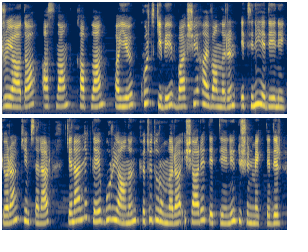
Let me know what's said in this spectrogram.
Rüyada aslan, kaplan, ayı, kurt gibi vahşi hayvanların etini yediğini gören kimseler genellikle bu rüyanın kötü durumlara işaret ettiğini düşünmektedir.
